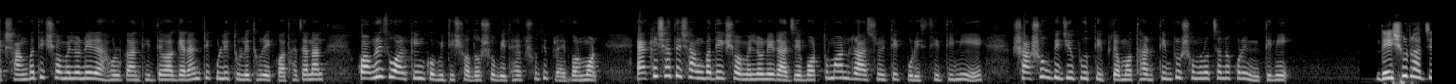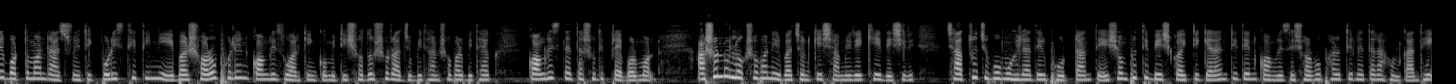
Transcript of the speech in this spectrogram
এক সাংবাদিক সম্মেলনে রাহুল গান্ধীর দেওয়া গ্যারান্টিগুলি তুলে ধরে কথা জানান কংগ্রেস ওয়ার্কিং কমিটির সদস্য বিধায়ক সুদীপ রায় বর্মন। একই সাথে সাংবাদিক সম্মেলনে রাজ্যে বর্তমান রাজনৈতিক পরিস্থিতি নিয়ে শাসক বিজেপি তীব্রমথার তীব্র সমালোচনা করেন তিনি। দেশ ও রাজ্যের বর্তমান রাজনৈতিক পরিস্থিতি নিয়ে এবার সরব হলেন কংগ্রেস ওয়ার্কিং কমিটির সদস্য রাজ্য বিধানসভার বিধায়ক কংগ্রেস নেতা সুদীপ রায় বর্মন আসন্ন লোকসভা নির্বাচনকে সামনে রেখে দেশের ছাত্র যুব মহিলাদের ভোট টানতে সম্প্রতি বেশ কয়েকটি গ্যারান্টি দেন কংগ্রেসের সর্বভারতীয় নেতা রাহুল গান্ধী।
